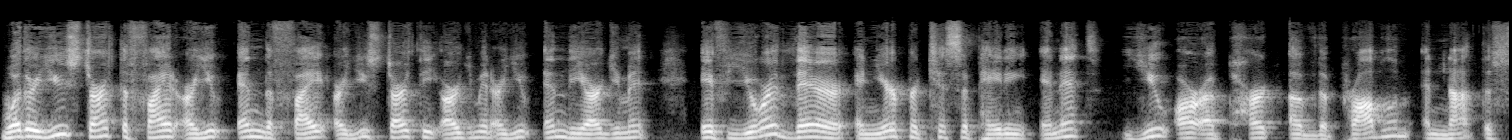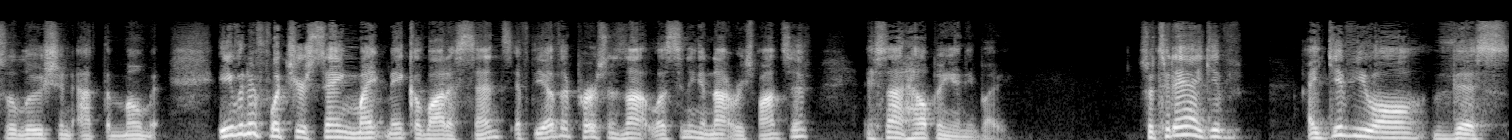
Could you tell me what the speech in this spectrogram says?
whether you start the fight or you end the fight or you start the argument or you end the argument If you're there and you're participating in it, you are a part of the problem and not the solution at the moment. Even if what you're saying might make a lot of sense, if the other person is not listening and not responsive, it's not helping anybody. So today I give I give you all this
